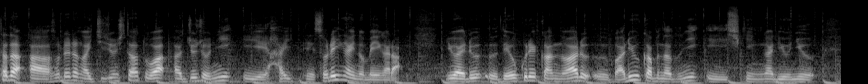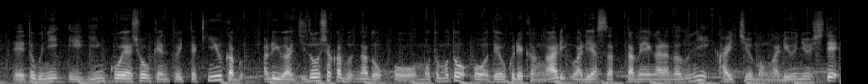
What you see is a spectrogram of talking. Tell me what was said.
ただそれらが一巡した後は徐々にそれ以外の銘柄いわゆる遅れ感のあるバリュー株などに資金が流入。特に銀行や証券といった金融株あるいは自動車株などもともと出遅れ感があり割安だった銘柄などに買い注文が流入して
